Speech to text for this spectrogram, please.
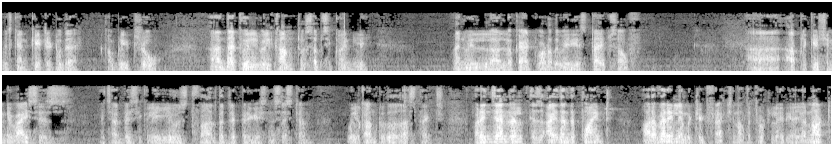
which can cater to the complete row. That will, will come to subsequently when we will uh, look at what are the various types of uh, application devices which are basically used for the drip irrigation system. We will come to those aspects. But in general is either the point or a very limited fraction of the total area. You are not,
